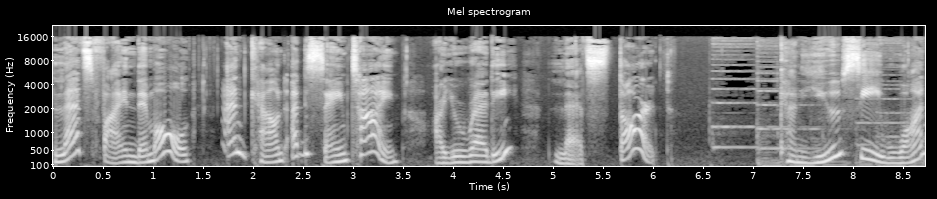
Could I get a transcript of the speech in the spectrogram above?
Let's find them all and count at the same time. Are you ready? Let's start. Can you see one?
